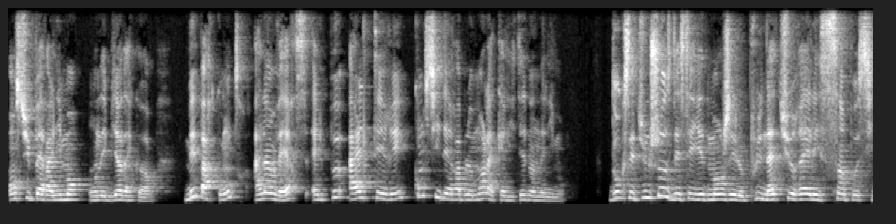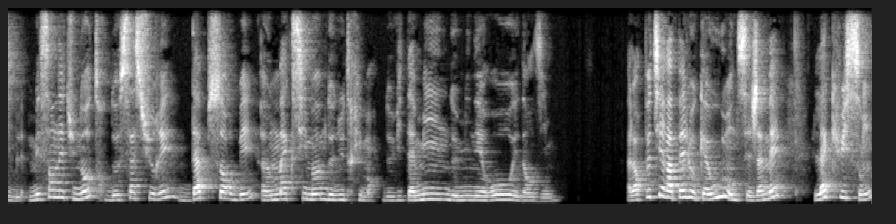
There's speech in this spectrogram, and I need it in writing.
en super aliment, on est bien d'accord. Mais par contre, à l'inverse, elle peut altérer considérablement la qualité d'un aliment. Donc c'est une chose d'essayer de manger le plus naturel et sain possible, mais c'en est une autre de s'assurer d'absorber un maximum de nutriments, de vitamines, de minéraux et d'enzymes. Alors petit rappel au cas où on ne sait jamais, la cuisson,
